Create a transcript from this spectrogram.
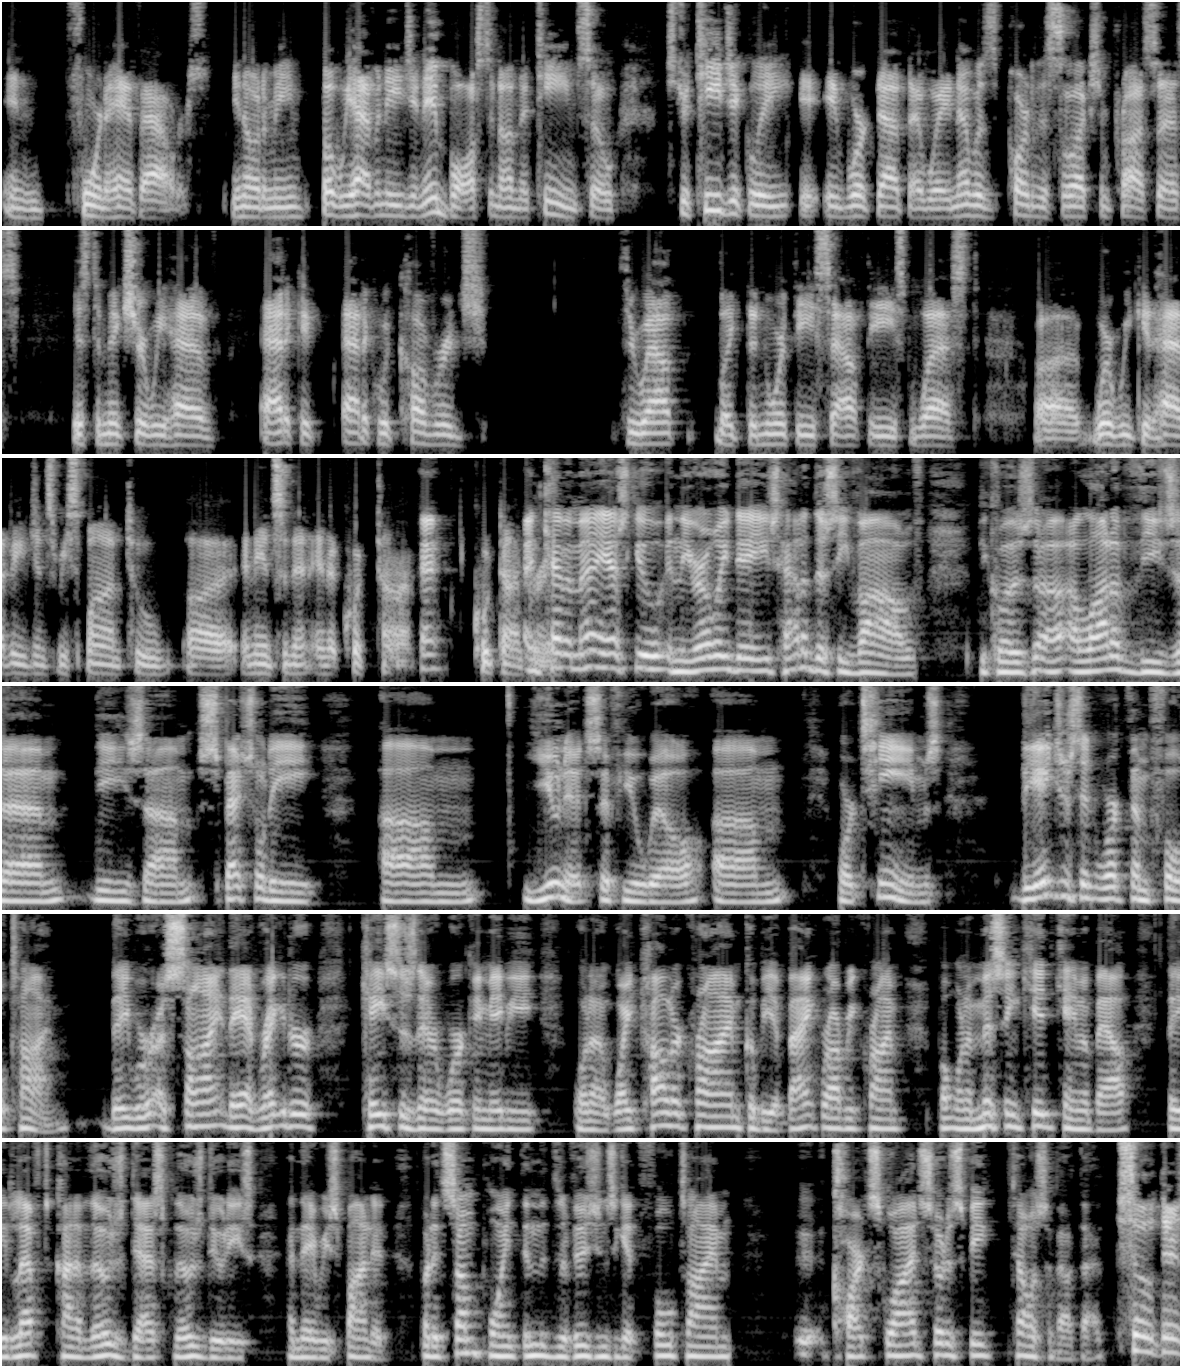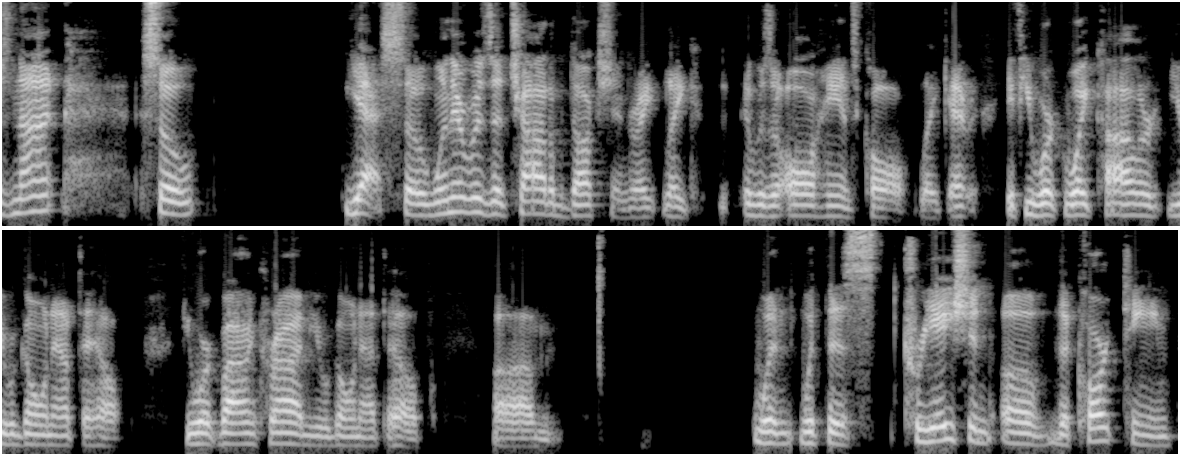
in four and a half hours. You know what I mean? But we have an agent in Boston on the team, so strategically it, it worked out that way, and that was part of the selection process is to make sure we have adequate adequate coverage throughout like the Northeast, Southeast, West uh, where we could have agents respond to uh, an incident in a quick time. And, quick time. And Kevin, may I ask you, in the early days, how did this evolve? Because uh, a lot of these um, these um, specialty um, units, if you will, um, or teams, the agents didn't work them full time. They were assigned, they had regular cases they're working, maybe on a white collar crime, could be a bank robbery crime. But when a missing kid came about, they left kind of those desks, those duties, and they responded. But at some point, then the divisions get full time uh, cart squad, so to speak. Tell us about that. So there's not, so Yes. So when there was a child abduction, right, like it was an all hands call. Like if you worked white collar, you were going out to help. If you worked violent crime, you were going out to help. Um, when with this creation of the CART team,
